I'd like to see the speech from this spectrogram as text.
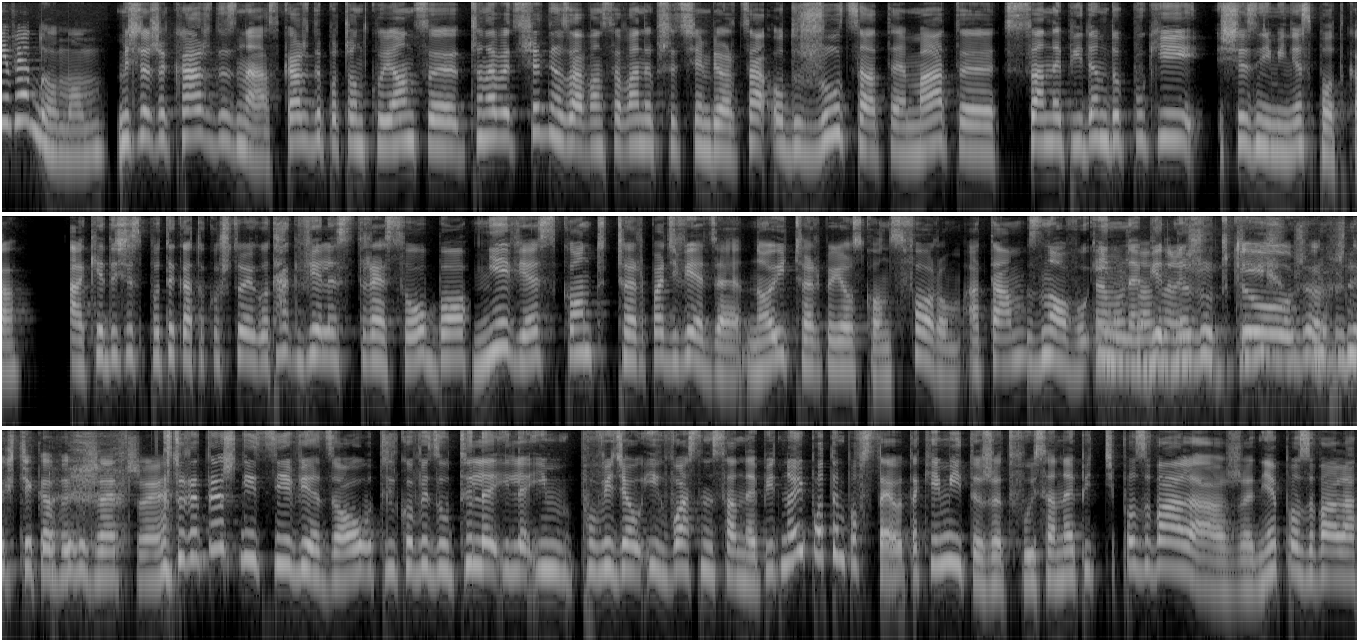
niewiadomą. Myślę, że każdy z nas, każdy początkujący, czy nawet średnio zaawansowany przedsiębiorca odrzuca tematy z sanepidem, dopóki się z nimi nie spotka. A kiedy się spotyka, to kosztuje go tak wiele stresu, bo nie wie skąd czerpać wiedzę. No i czerpie ją skąd z forum. A tam znowu tam inne biedne żuczki. Dużo różnych ciekawych rzeczy. Które też nic nie wiedzą, tylko wiedzą tyle, ile im powiedział ich własny sanepid. No i potem powstają takie mity, że twój sanepid ci pozwala, że nie pozwala.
